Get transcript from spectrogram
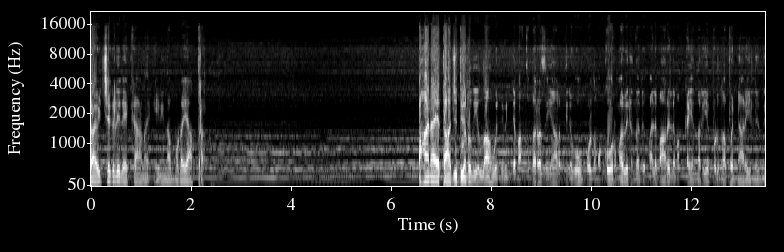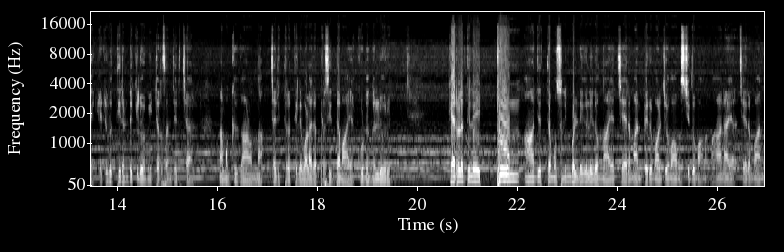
കാഴ്ചകളിലേക്കാണ് ഇനി നമ്മുടെ യാത്ര. മഹാനായ താജുദ്ദീൻ റതി അള്ളാഹുവിന്റെ മക്ബറ സിയാറത്തിന് പോകുമ്പോൾ നമുക്ക് ഓർമ്മ വരുന്നത് മലബാറിലെ മക്ക എന്നറിയപ്പെടുന്ന പൊന്നാളിയിൽ നിന്ന് എഴുപത്തിരണ്ട് കിലോമീറ്റർ സഞ്ചരിച്ചാൽ നമുക്ക് കാണുന്ന ചരിത്രത്തിലെ വളരെ പ്രസിദ്ധമായ കൊടുങ്ങല്ലൂരും. കേരളത്തിലെ ഏറ്റവും ആദ്യത്തെ മുസ്ലിം പള്ളികളിലൊന്നായ ചേരമാൻ പെരുമാൾ ജുമാ മസ്ജിദുമാണ്. മഹാനായ ചേരമാൻ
